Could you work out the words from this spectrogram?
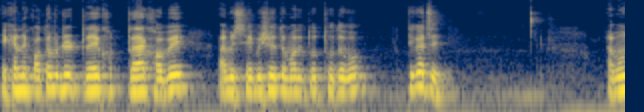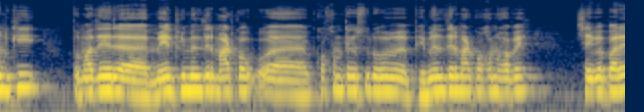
এখানে কত মিটার ট্র্যাক ট্র্যাক হবে আমি সে বিষয়ে তোমাদের তথ্য দেবো, ঠিক আছে? এমনকি তোমাদের মেল ফিমেলদের মাঠ কখন থেকে শুরু হবে ফিমেলদের মাঠ কখন হবে সেই ব্যাপারে,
